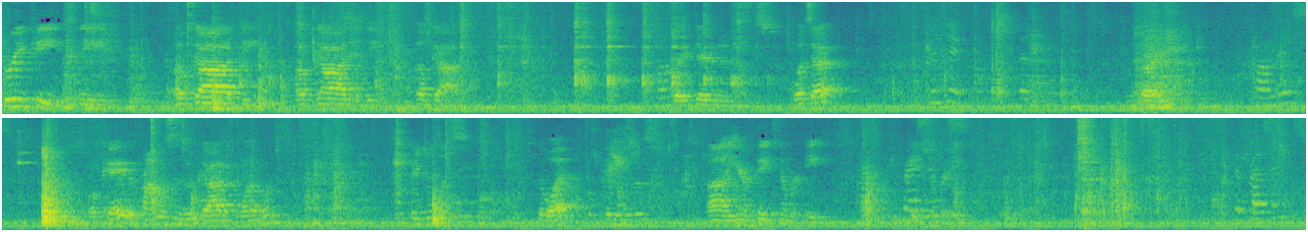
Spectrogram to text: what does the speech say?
three P's: the of God, the of God, and the of God. Right there in the notes. What's that? I'm sorry. Promise. Okay, the promises of God is one of them. What page is this? The what? What page is this? Uh, you're on page number eight. Page number Presence. eight. The presence.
